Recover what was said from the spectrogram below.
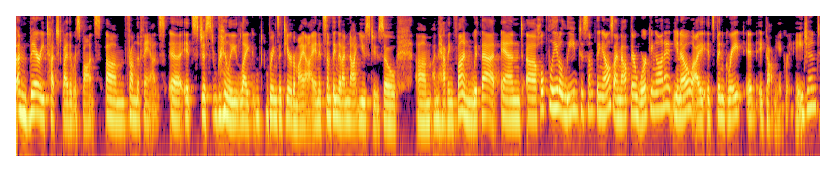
I'm very touched by the response um, from the fans. Uh, it's just really like brings a tear to my eye, and it's something that I'm not used to. So um, I'm having fun with that, and uh, hopefully it'll lead to something else. I'm out there working on it. You know, I it's been great. It, it got me a great agent.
